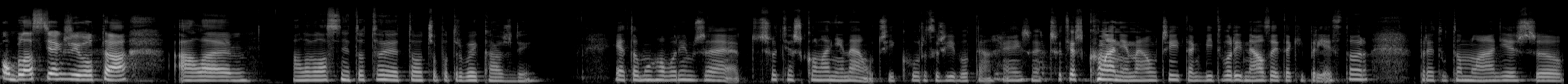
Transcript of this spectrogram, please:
oblastiach života, ale, ale vlastne toto je to, čo potrebuje každý. Ja tomu hovorím, že čo ťa škola nenaučí, kurz života, hej? že čo ťa škola nenaučí, tak vytvoriť naozaj taký priestor pre túto mládež e,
